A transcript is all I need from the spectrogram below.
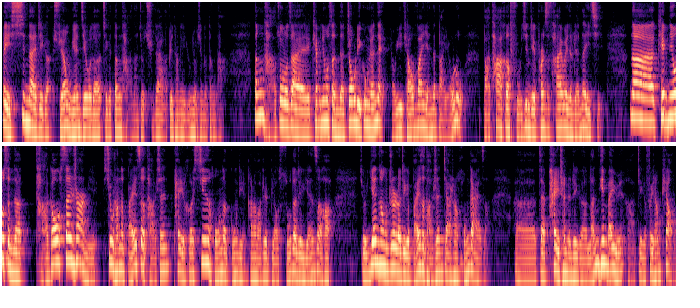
被现代这个玄武岩结构的这个灯塔呢，就取代了，变成了一个永久性的灯塔。灯塔坐落在 Cape Nelson 的州立公园内，有一条蜿蜒的柏油路，把它和附近这 Prince Highway 的连在一起。那 Cape Nelson 的塔高三十二米，修长的白色塔身配合鲜红的拱顶，看到吧？这是比较俗的这个颜色哈，就烟囱制的这个白色塔身加上红盖子，呃，再配衬着这个蓝天白云啊，这个非常漂亮。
